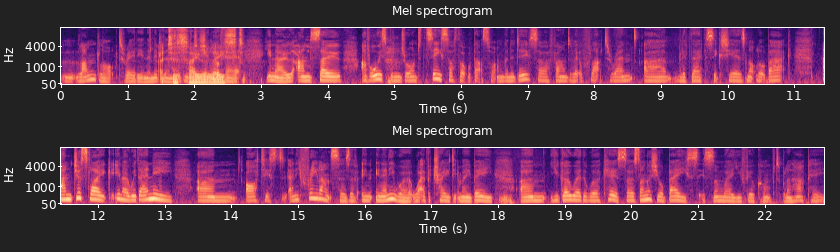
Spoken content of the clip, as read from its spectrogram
landlocked really in the Midlands to as much say as the least. it, you know. And so I've always been drawn to the sea. So I thought, well, that's what I'm going to do. So I found a little flat to rent, um, lived there for six years, not looked back. And just like, you know, with any um, artists, any freelancers of, in, in any work, whatever trade it may be, um, you go where the work is. So as long as your base is somewhere you feel comfortable and happy,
